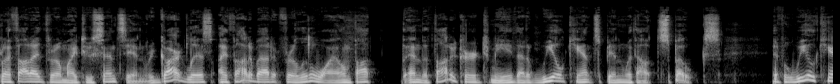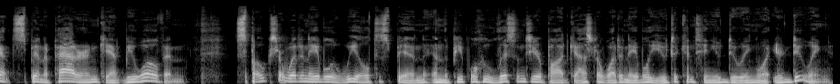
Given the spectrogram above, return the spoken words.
but I thought I'd throw my two cents in. Regardless, I thought about it for a little while and thought, and the thought occurred to me that a wheel can't spin without spokes. If a wheel can't spin, a pattern can't be woven. Spokes are what enable a wheel to spin, and the people who listen to your podcast are what enable you to continue doing what you're doing.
